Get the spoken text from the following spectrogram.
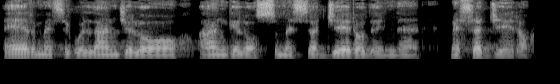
è Hermes, quell'angelo, angelos, messaggero del messaggero.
